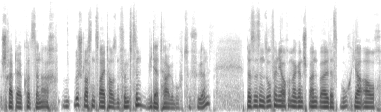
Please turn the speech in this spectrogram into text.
schreibt er kurz danach, beschlossen 2015 wieder Tagebuch zu führen. Das ist insofern ja auch immer ganz spannend, weil das Buch ja auch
